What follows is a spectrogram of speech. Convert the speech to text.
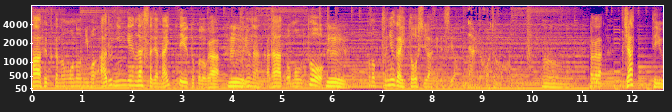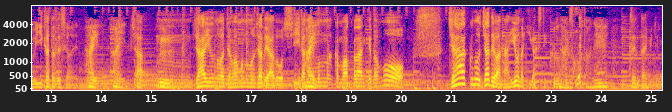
パーフェクトのものにもある人間らしさじゃないっていうところがうプニんュなんかなと思うと、うんこのプニュが愛おしいわけですよ。なるほど。だから、じゃっていう言い方ですよね。はいはい。じゃ、うん、じゃいうのは邪魔者の邪であろうし、いらないものなんかもわからんけども、邪悪の邪ではないような気がしてくるんなるほですね。どね。全体見てみ。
